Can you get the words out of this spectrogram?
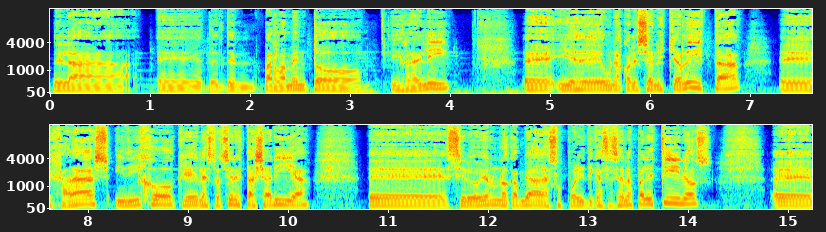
de la, eh, del, del Parlamento israelí. Eh, y es de una coalición izquierdista, eh, Hadash, y dijo que la situación estallaría eh, si el gobierno no cambiaba sus políticas hacia los palestinos. Eh,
